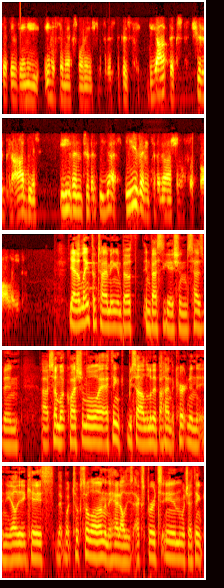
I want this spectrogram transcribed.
that there's any innocent explanation for this because the optics should have been obvious even to the yes, even to the National Football League. Yeah, the length of timing in both investigations has been uh, somewhat questionable. I, I, think we saw a little bit behind the curtain in the in the Elliott case that what took so long, and they had all these experts in, which I think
